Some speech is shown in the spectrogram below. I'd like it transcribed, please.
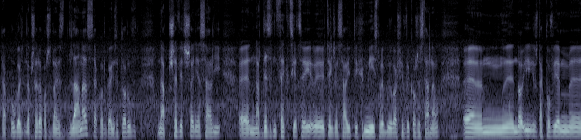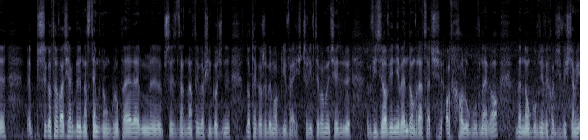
Ta półgodzinna przerwa potrzebna jest dla nas, jako organizatorów, na przewietrzenie sali, e, na dezynfekcję tej, e, tejże sali, tych miejsc, które były właśnie wykorzystane. No i, że tak powiem, e, przygotować jakby następną grupę przy, na, na tej właśnie godziny do tego, żeby mogli wejść. Czyli w tym momencie y, widzowie nie będą wracać od holu głównego, będą głównie wychodzić wyjściami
